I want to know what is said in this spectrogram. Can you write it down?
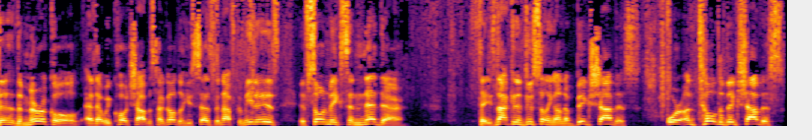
the, the miracle uh, that we call Shabbos Hagadol. He says the nafkamina is if someone makes a neder that he's not going to do something on a big Shabbos or until the big Shabbos,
